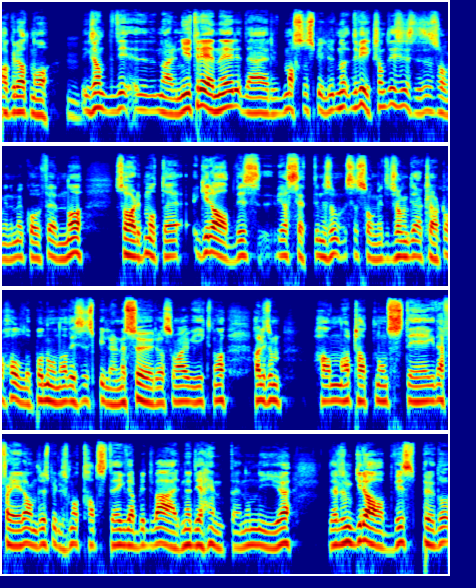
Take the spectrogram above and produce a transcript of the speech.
akkurat nå. Mm. De, nå er det ny trener, det er masse spillere. Det virker som de siste sesongene med KFM nå, så har de på en måte gradvis Vi har sett dem liksom, sesong etter sesong, de har klart å holde på noen av disse spillerne. Sørås som har gikk nå, har liksom han har tatt noen steg, det er flere andre spillere som har tatt steg, de har blitt værende, de har henta inn noen nye. De har liksom gradvis prøvd å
